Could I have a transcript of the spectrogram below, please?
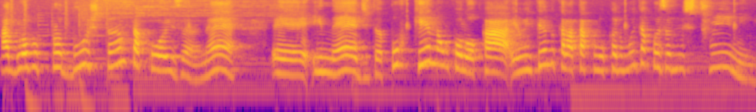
a Globo produz tanta coisa, né? É, inédita, por que não colocar? Eu entendo que ela está colocando muita coisa no streaming,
